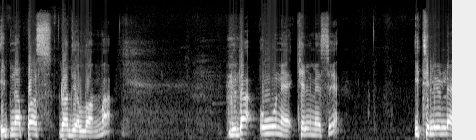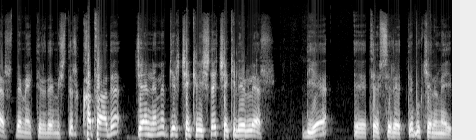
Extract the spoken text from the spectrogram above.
İbn Abbas radıyallahu anh'a Yudaune kelimesi itilirler demektir demiştir. Katade cehenneme bir çekilişle çekilirler diye e, tefsir etti bu kelimeyi.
